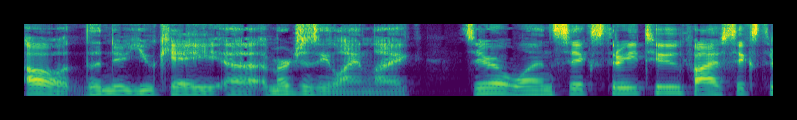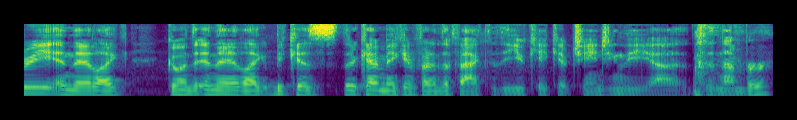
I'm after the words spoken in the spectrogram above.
oh, the new UK uh, emergency line, like zero one six three two five six three, and they're like going, and they're like because they're kind of making fun of the fact that the UK kept changing the uh, the number,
